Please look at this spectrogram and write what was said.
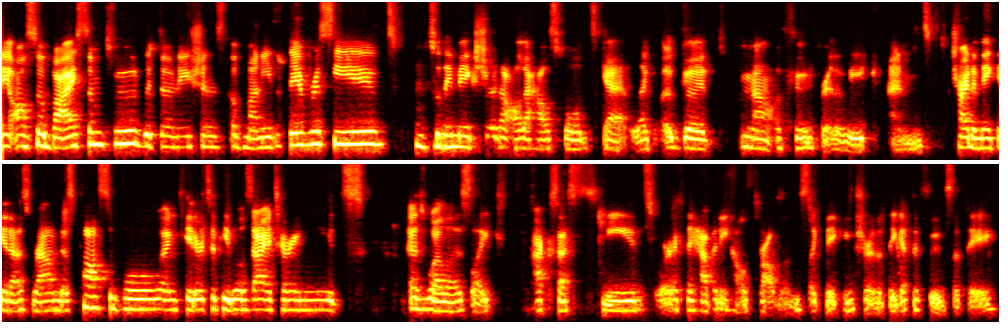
They also buy some food with donations of money that they've received. Mm-hmm. So they mm-hmm. make sure that all the households get like a good amount of food for the week and try to make it as round as possible and cater to people's dietary needs as well as like access needs or if they have any health problems like making sure that they get the foods that they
